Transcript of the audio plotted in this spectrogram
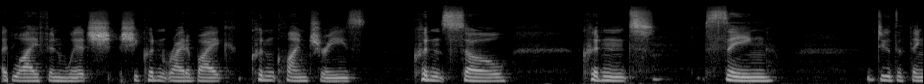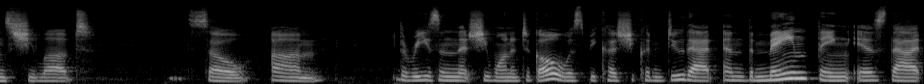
a life in which she couldn't ride a bike, couldn't climb trees, couldn't sew, couldn't sing, do the things she loved. So, um, the reason that she wanted to go was because she couldn't do that. And the main thing is that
